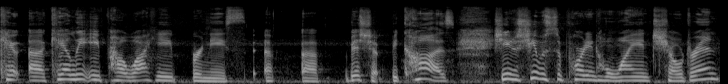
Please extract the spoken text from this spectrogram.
Ke, uh, Keali'i Pauahi Bernice uh, uh, Bishop because she, you know, she was supporting Hawaiian children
